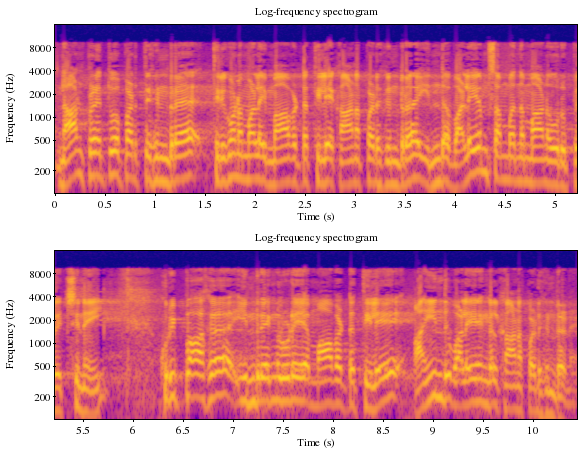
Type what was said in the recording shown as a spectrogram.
நான் பிரதித்துவப்படுத்துகின்ற திருகோணமலை மாவட்டத்திலே காணப்படுகின்ற இந்த வளையம் சம்பந்தமான ஒரு பிரச்சினை குறிப்பாக இன்று எங்களுடைய மாவட்டத்திலே ஐந்து வளையங்கள் காணப்படுகின்றன.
